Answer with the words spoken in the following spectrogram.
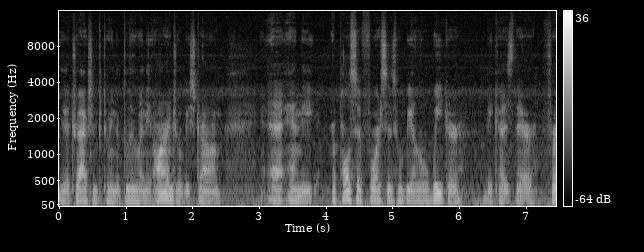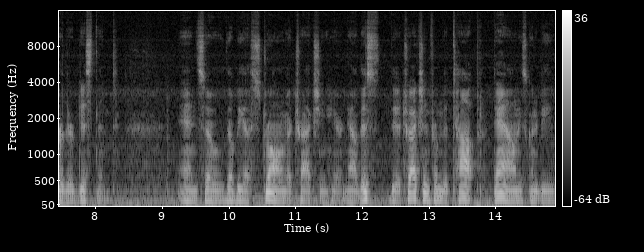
The attraction between the blue and the orange will be strong, uh, and the repulsive forces will be a little weaker because they're further distant and so there'll be a strong attraction here. Now this, the attraction from the top down is going to be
